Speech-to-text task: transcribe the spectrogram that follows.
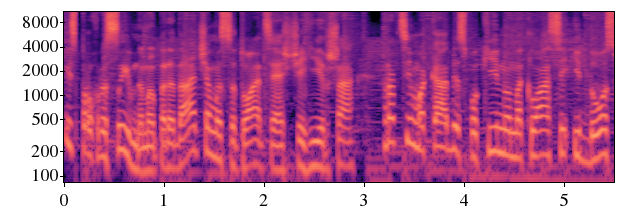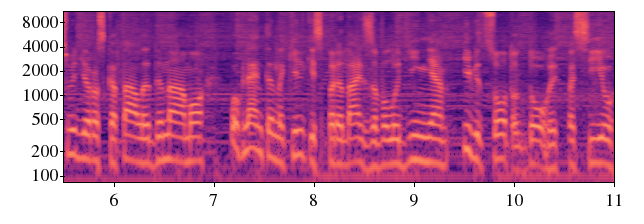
Із прогресивними передачами ситуація ще гірша. Гравці Макабі спокійно на класі і досвіді розкатали Динамо. Погляньте на кількість передач за володіння і відсоток довгих пасів.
